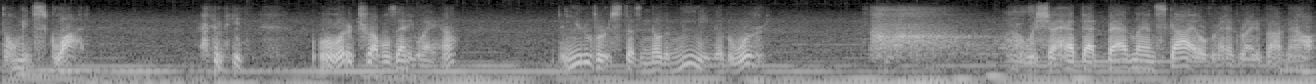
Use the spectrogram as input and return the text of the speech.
don't mean squat. I mean, well, what are troubles anyway, huh? The universe doesn't know the meaning of the word. I wish I had that Badland sky overhead right about now.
